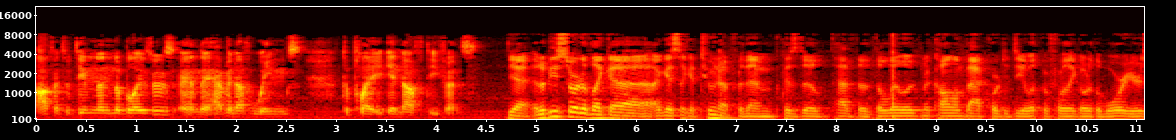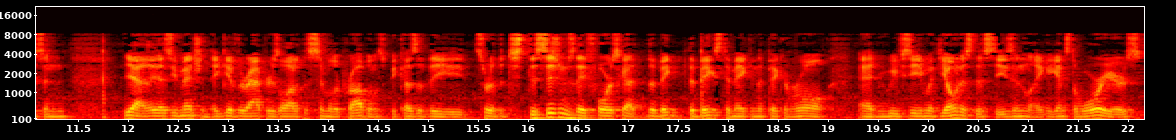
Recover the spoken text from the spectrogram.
offensive team than the Blazers, and they have enough wings to play enough defense. Yeah, it'll be sort of like a, I guess like a tune-up for them because they'll have the, the Lillard McCollum backcourt to deal with before they go to the Warriors, and yeah, as you mentioned, they give the Raptors a lot of the similar problems because of the sort of the decisions they force got the big the bigs to make in the pick and roll, and we've seen with Jonas this season, like against the Warriors,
